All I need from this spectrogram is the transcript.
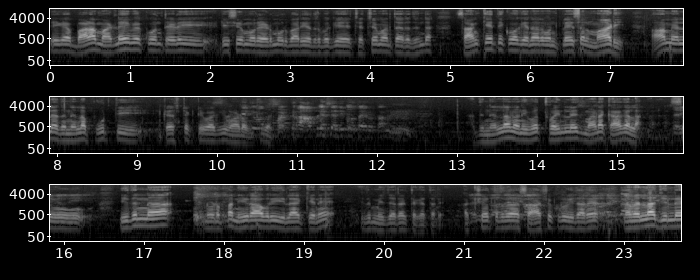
ಈಗ ಭಾಳ ಮಾಡಲೇಬೇಕು ಅಂತೇಳಿ ಡಿ ಸಿ ಎಂ ಅವರು ಎರಡು ಮೂರು ಬಾರಿ ಅದ್ರ ಬಗ್ಗೆ ಚರ್ಚೆ ಮಾಡ್ತಾ ಇರೋದ್ರಿಂದ ಸಾಂಕೇತಿಕವಾಗಿ ಏನಾದ್ರು ಒಂದು ಪ್ಲೇಸಲ್ಲಿ ಮಾಡಿ ಆಮೇಲೆ ಅದನ್ನೆಲ್ಲ ಪೂರ್ತಿ ಕನ್ಸ್ಟ್ರಕ್ಟಿವ್ ಆಗಿ ಮಾಡೋದು. ಅದನ್ನೆಲ್ಲ ನಾನು ಇವತ್ತು ಫೈನಲೈಸ್ ಮಾಡೋಕ್ಕಾಗಲ್ಲ. ಸೊ ಇದನ್ನು ನೋಡಪ್ಪ, ನೀರಾವರಿ ಇಲಾಖೆನೇ ಇದು ಮೇಜರಾಗಿ ತಗೋತಾರೆ. ಆ ಕ್ಷೇತ್ರದ ಶಾಸಕರು ಇದ್ದಾರೆ ನಾವೆಲ್ಲ ಜಿಲ್ಲೆ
